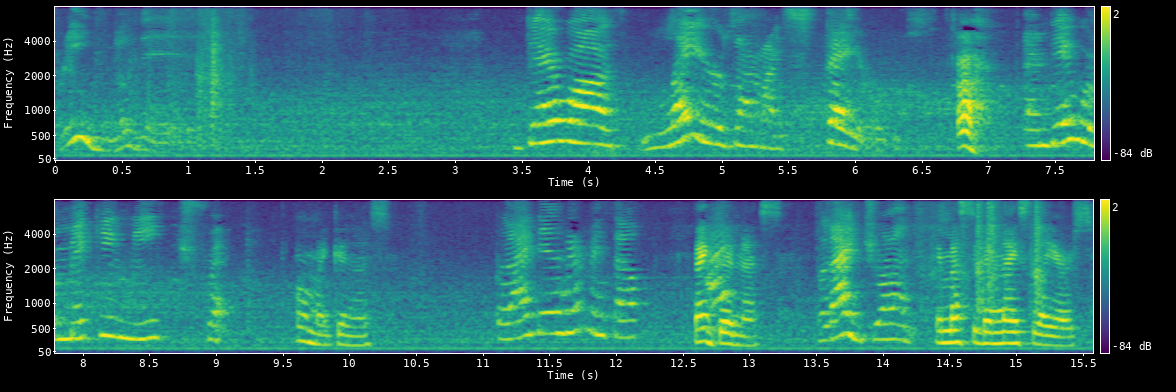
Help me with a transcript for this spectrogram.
three noses. There was layers on my stairs, Oh, and they were making me trip. oh my goodness. But I didn't hurt myself. Thank goodness. But I drunk. It must have been nice layers.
